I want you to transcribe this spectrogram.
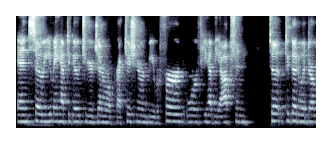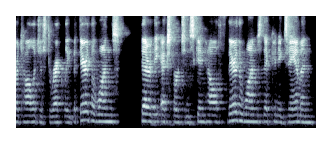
And so you may have to go to your general practitioner and be referred, or if you have the option to, to go to a dermatologist directly. But they're the ones that are the experts in skin health. They're the ones that can examine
